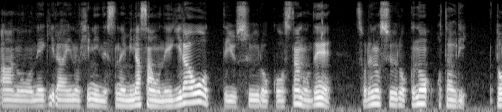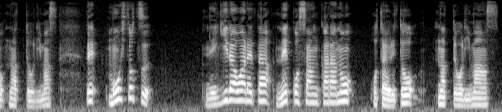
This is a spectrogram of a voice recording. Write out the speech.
あの、ねぎらいの日にですね、皆さんをねぎらおうっていう収録をしたので、それの収録のお便りとなっております。で、もう一つ、ねぎらわれた猫さんからのお便りとなっております。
